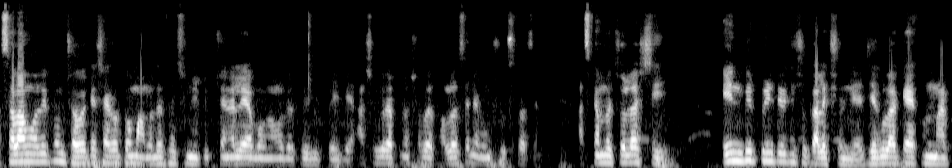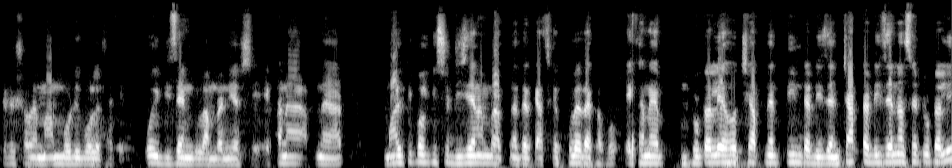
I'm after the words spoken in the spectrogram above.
আসসালামু আলাইকুম, সবাইকে স্বাগতম আমাদের ফ্যাশন ইউটিউব চ্যানেলে এবং আমাদের ফেসবুক পেজে আশা করি আপনারা সবাই ভালো আছেন এবং সুস্থ আছেন। আজকে আমরা চলে আসছি এনবি প্রিন্টের কিছু কালেকশন নিয়ে, যেগুলোকে এখন মার্কেটে সবাই মাম বডি বলে থাকে। ওই ডিজাইনগুলো আমরা নিয়ে আসছি। এখানে আপনার মাল্টিপল কিছু ডিজাইন আমরা আপনাদের কাছে খুলে দেখাবো। এখানে টোটালি হচ্ছে আপনার তিনটা ডিজাইন চারটা ডিজাইন আছে টোটালি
